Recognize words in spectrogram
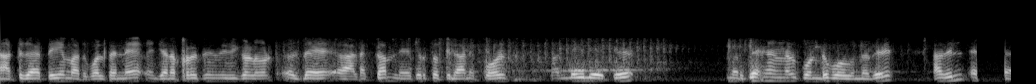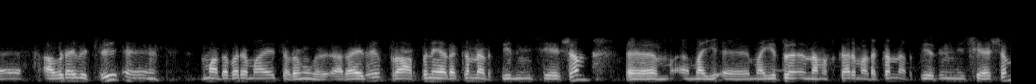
നാട്ടുകാരുടെയും അതുപോലെ തന്നെ ജനപ്രതിനിധികളുടെ അടക്കം നേതൃത്വത്തിലാണ് ഇപ്പോൾ പള്ളിയിലേക്ക് മൃതദേഹങ്ങൾ കൊണ്ടുപോകുന്നത്. അതിൽ അവിടെ വെച്ച് മതപരമായ ചടങ്ങുകൾ അതായത് പ്രാർത്ഥനയടക്കം നടത്തിയതിന് ശേഷം മയ്യത്ത് നമസ്കാരം അടക്കം നടത്തിയതിന് ശേഷം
